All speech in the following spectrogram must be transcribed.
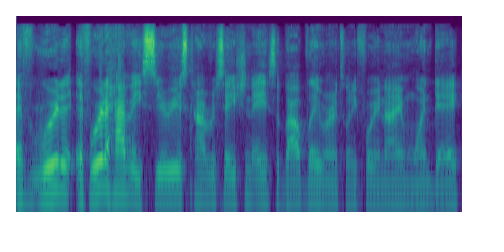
if we're to if we're to have a serious conversation, Ace, about Blade Runner 2049 one day,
